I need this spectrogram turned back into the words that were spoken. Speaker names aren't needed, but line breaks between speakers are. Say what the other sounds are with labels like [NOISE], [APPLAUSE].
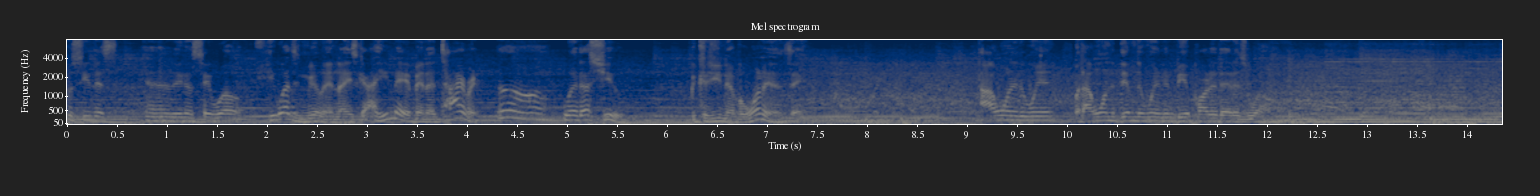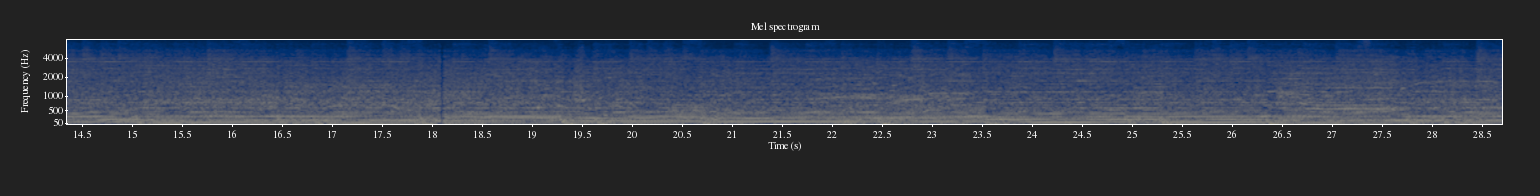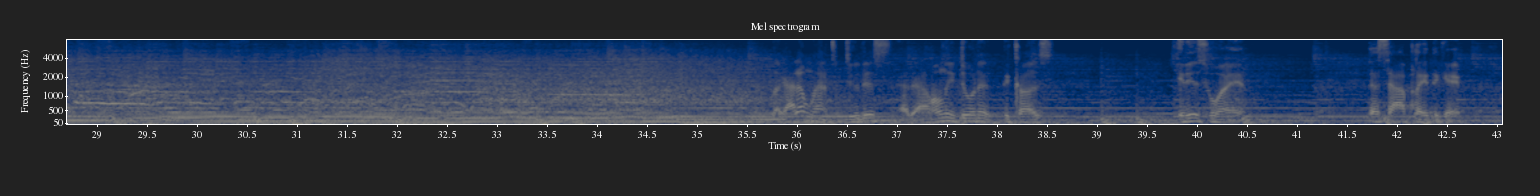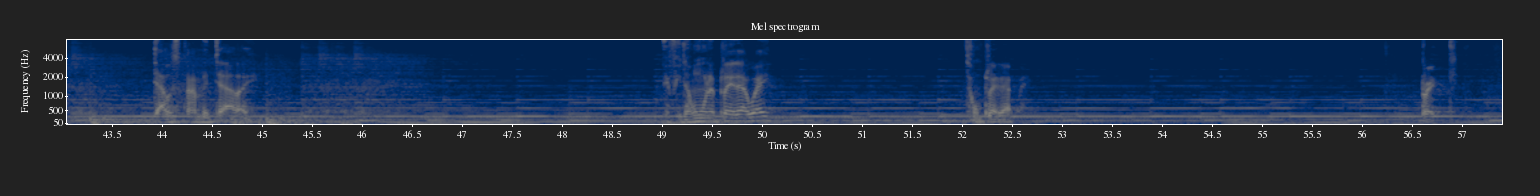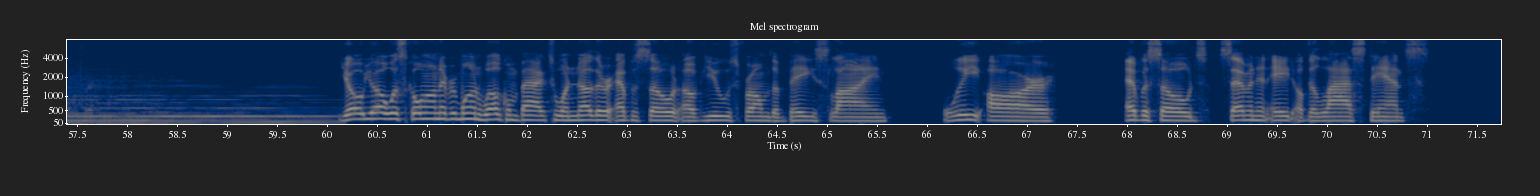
people see this and they're gonna say, well, he wasn't really a nice guy. He may have been a tyrant. Oh, well, that's you because you never won anything. I wanted to win, but I wanted them to win and be a part of that as well. This. I'm only doing it because it is who I am. That's how I played the game. That was my mentality. If you don't want to play that way, don't play that way. Break.
Yo, yo, what's going on, everyone? Welcome back to another episode of Views from the Baseline. We are episodes seven and eight of The Last Dance.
